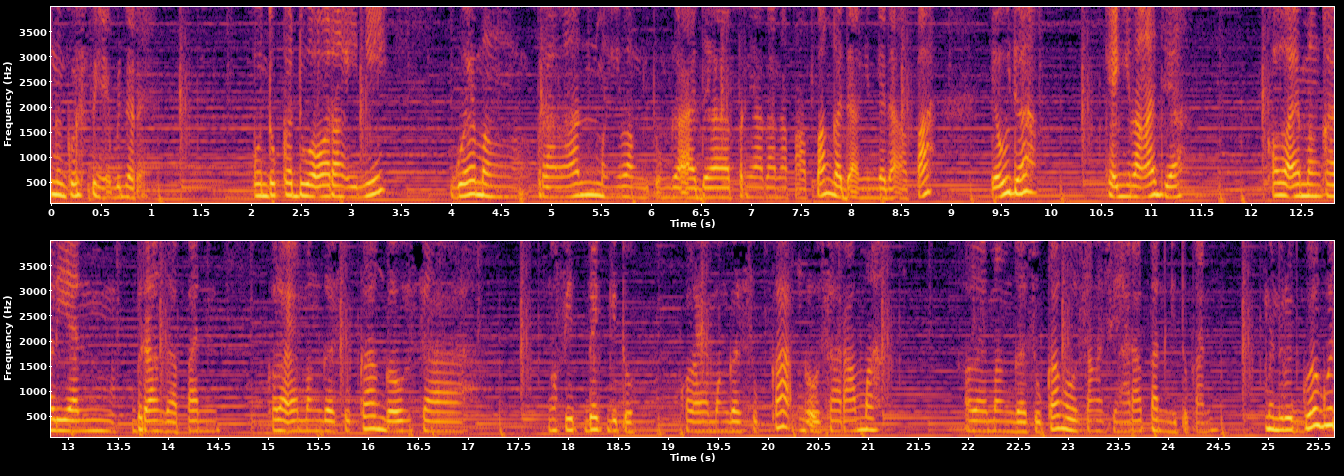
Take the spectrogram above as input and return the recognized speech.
ngeghosting ya bener ya? Untuk kedua orang ini gue emang perlahan menghilang gitu. Nggak ada pernyataan apa-apa nggak ada angin nggak ada apa. Ya udah kayak ngilang aja. Kalau emang kalian beranggapan kalau emang gak suka nggak usah ngefeedback gitu. Kalau emang gak suka gak usah ramah. Kalau emang gak suka gak usah ngasih harapan gitu kan menurut gue gue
